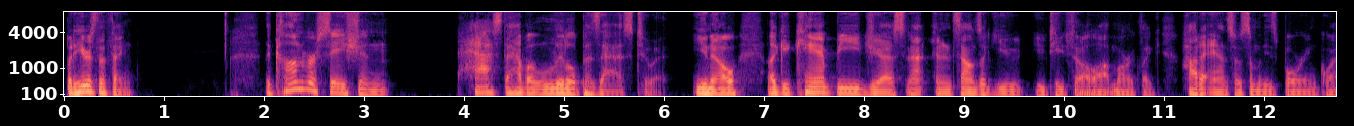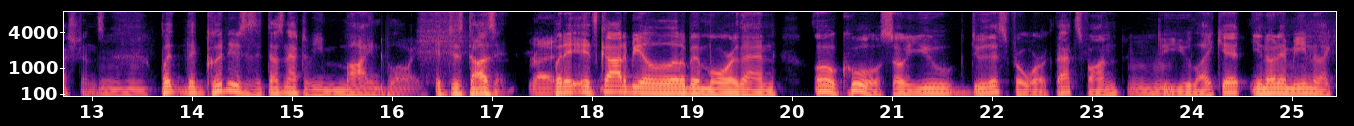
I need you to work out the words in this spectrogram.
but here's the thing. The conversation has to have a little pizzazz to it you know? Like it can't be just and it sounds like you you teach that a lot mark like how to answer some of these boring questions. Mm-hmm. but the good news is it doesn't have to be mind-blowing. It just doesn't. Right. But it, it's got to be a little bit more than oh cool. So you do this for work. That's fun. Mm-hmm. do you like it? You know what i mean? Like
